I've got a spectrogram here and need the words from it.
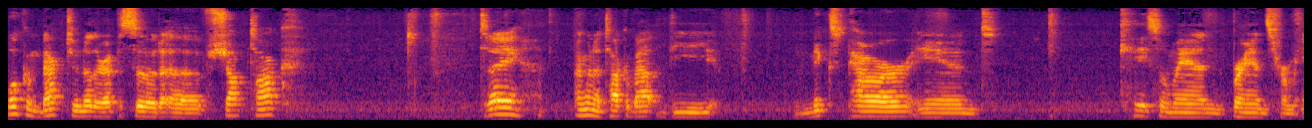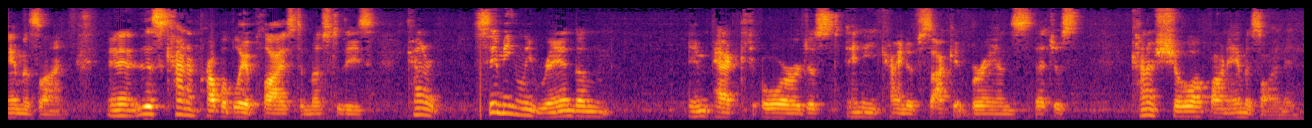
Welcome back to another episode of Shop Talk. Today I'm going to talk about the Mix Power and Casoman brands from Amazon. And this kind of probably applies to most of these kind of seemingly random impact or just any kind of socket brands that just kind of show up on Amazon and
